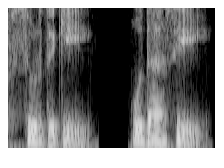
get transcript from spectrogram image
अफसुर्दगी उदासी।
